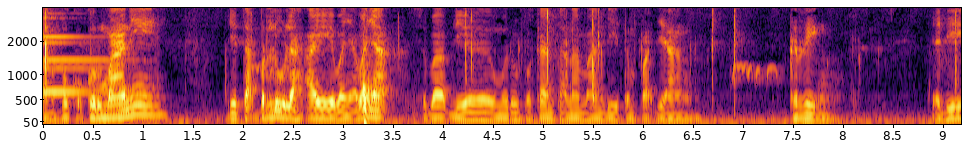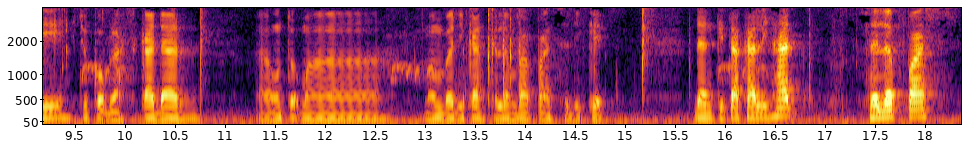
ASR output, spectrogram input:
Uh, pokok kurma ni dia tak perlulah air banyak-banyak sebab dia merupakan tanaman di tempat yang kering. Jadi cukuplah sekadar uh, untuk memberikan kelembapan sedikit. Dan kita akan lihat selepas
